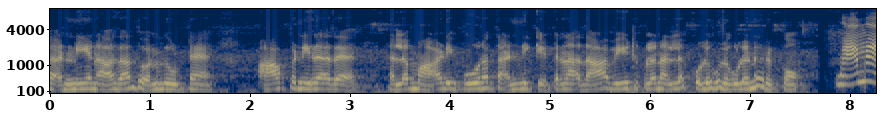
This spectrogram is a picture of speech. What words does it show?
தண்ணியை நான் தான் திறந்து விட்டேன். ஆஃப் பண்ணிடாத நல்ல மாடி பூரா தண்ணி கெட்டினாதான் வீட்டுக்குள்ள நல்ல குளு குளு குளுன்னு இருக்கும். மாமா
